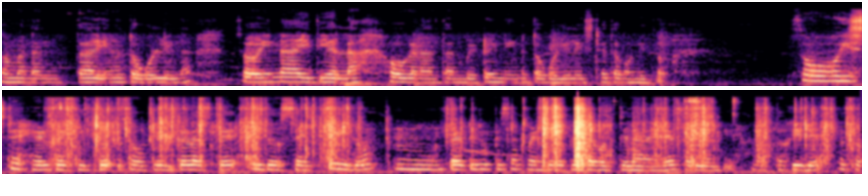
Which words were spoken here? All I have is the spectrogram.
ಸಾಮಾನು ಅಂತ ಏನೂ ತೊಗೊಳ್ಳಿಲ್ಲ. ಸೊ ಇನ್ನೂ ಇದೆಯಲ್ಲ, ಹೋಗೋಣ ಅಂತ ಅಂದ್ಬಿಟ್ಟು ಇನ್ನೇನು ತೊಗೊಳ್ಳಿಲ್ಲ, ಇಷ್ಟೇ ತೊಗೊಂಡಿದ್ದು. ಸೊ ಇಷ್ಟೇ ಹೇಳಬೇಕಿತ್ತು. ಸೊ ಕ್ಲಿಪ್ಗಳಷ್ಟೇ ಇದು ಸೆಟ್ ಇದು. ತರ್ಟಿ ರುಪೀಸ ಟ್ವೆಂಟಿ ರುಪೀಸ ಗೊತ್ತಿಲ್ಲ ನನಗೆ. ಸರಿಯಾಗಿ ಮತ್ತು ಇದೆ ಸೊ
